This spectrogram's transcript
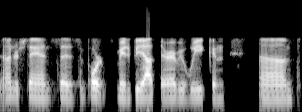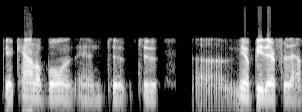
understands that it's important for me to be out there every week and um, to be accountable and, and to to uh, you know be there for them.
